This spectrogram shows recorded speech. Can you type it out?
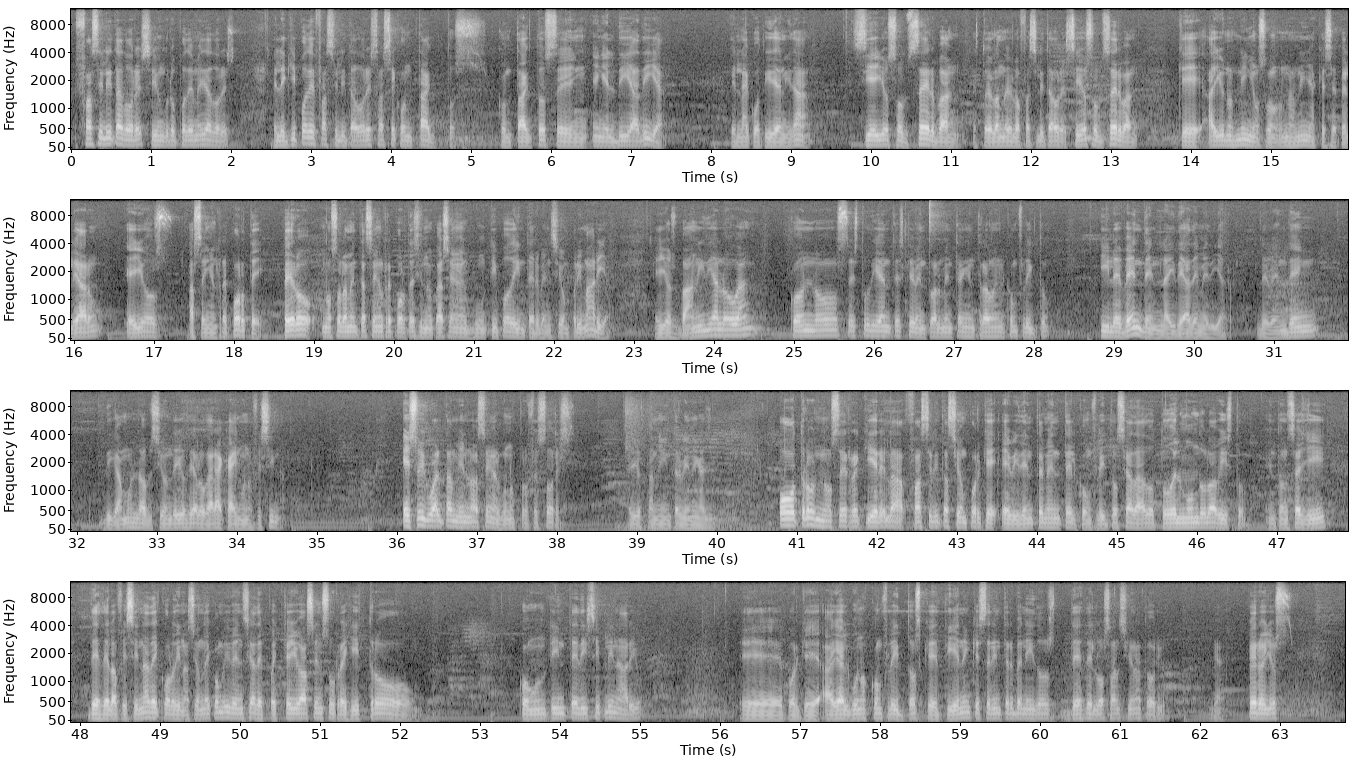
facilitadores y un grupo de mediadores. El equipo de facilitadores hace contactos, contactos en, en el día a día, en la cotidianidad. Si ellos observan, estoy hablando de los facilitadores, si ellos observan que hay unos niños o unas niñas que se pelearon, ellos hacen el reporte, pero no solamente hacen el reporte, sino que hacen algún tipo de intervención primaria. Ellos van y dialogan con los estudiantes que eventualmente han entrado en el conflicto y le venden la idea de mediar, le venden, digamos, la opción de ellos dialogar acá en una oficina. Eso igual también lo hacen algunos profesores, ellos también intervienen allí. Otros no se requiere la facilitación porque evidentemente el conflicto se ha dado, todo el mundo lo ha visto, entonces allí desde la Oficina de Coordinación de Convivencia, después que ellos hacen su registro con un tinte disciplinario, eh, porque hay algunos conflictos que tienen que ser intervenidos desde lo sancionatorio, pero ellos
